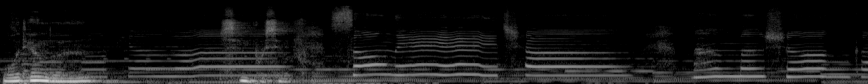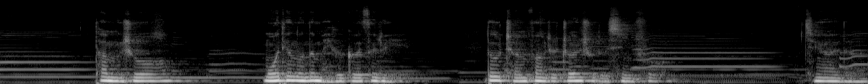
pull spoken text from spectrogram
摩天轮幸不幸福？他们说，摩天轮的每个格子里都盛放着专属的幸福。亲爱的，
